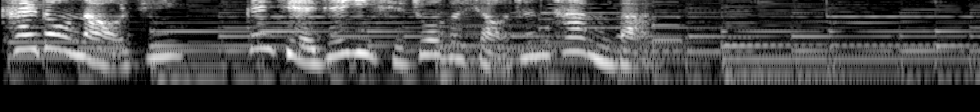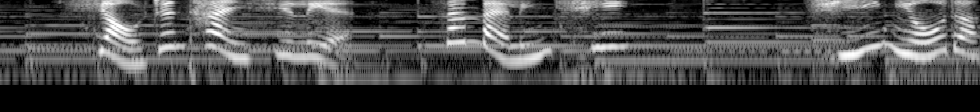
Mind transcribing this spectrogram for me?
开动脑筋，跟姐姐一起做个小侦探吧。小侦探系列三百零七，骑牛的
